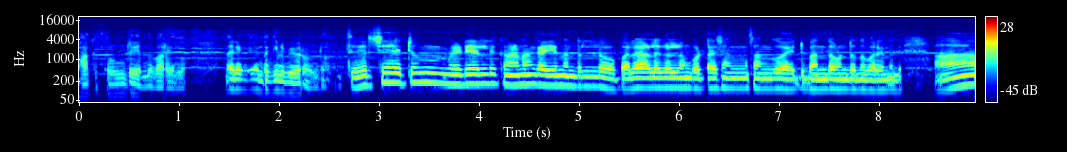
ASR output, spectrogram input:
ഭാഗത്തുണ്ട് എന്ന് പറയുന്നു. അതിന് എന്തെങ്കിലും വിവരമുണ്ടോ? തീർച്ചയായിട്ടും മീഡിയയിൽ കാണാൻ കഴിയുന്നുണ്ടല്ലോ. പല ആളുകളിലും കൊട്ടേഷൻ സംഘവുമായിട്ട് ബന്ധമുണ്ടെന്ന് പറയുന്നുണ്ട്. ആ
